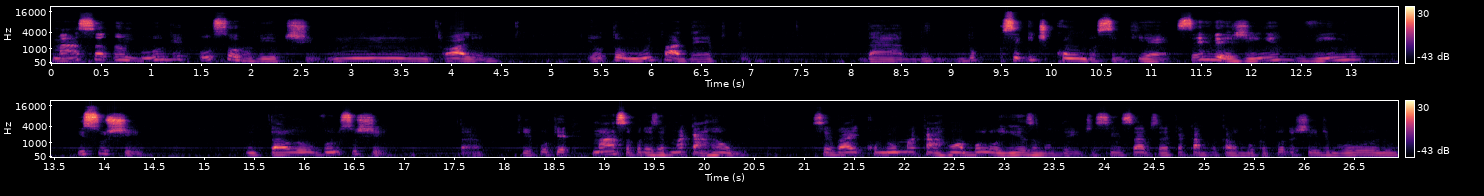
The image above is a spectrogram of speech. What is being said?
massa, hambúrguer ou sorvete? Hum, olha, eu tô muito adepto da, do, do seguinte combo, assim, que é cervejinha, vinho e sushi. Então eu vou no sushi, tá? Porque massa, por exemplo, macarrão, você vai comer um macarrão, a bolonhesa no date, assim, sabe? Você vai ficar com aquela boca toda cheia de molho.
